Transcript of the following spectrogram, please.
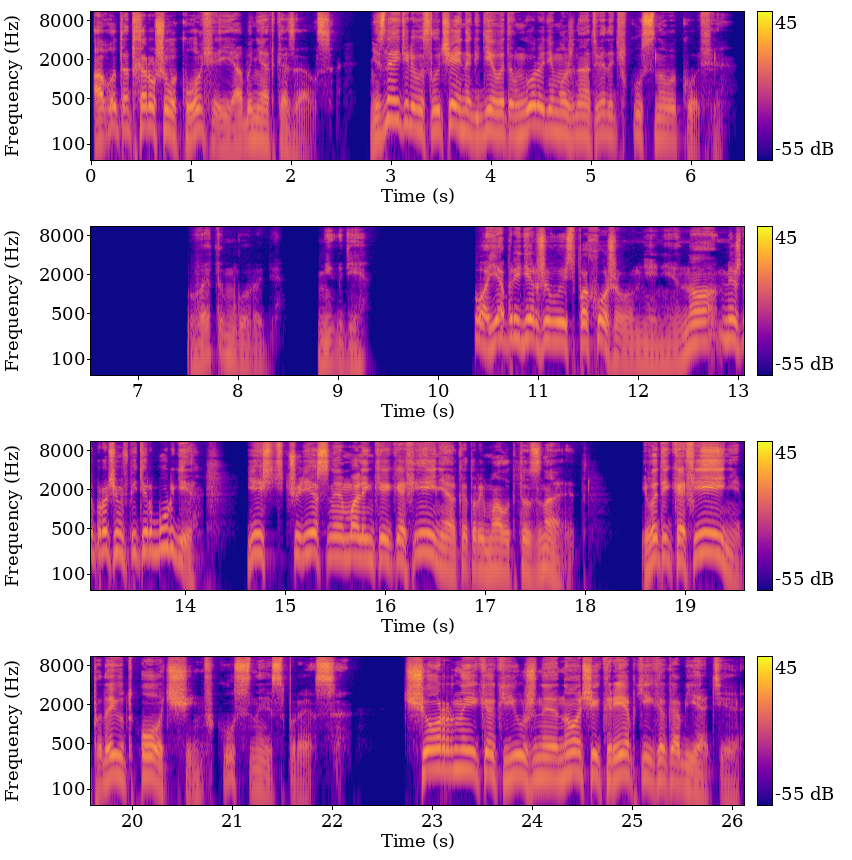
«А вот от хорошего кофе я бы не отказался. Не знаете ли вы случайно, где в этом городе можно отведать вкусного кофе?» «В этом городе? Нигде». «О, я придерживаюсь похожего мнения, но, между прочим, в Петербурге есть чудесная маленькая кофейня, о которой мало кто знает». И в этой кофейне подают очень вкусный эспрессо. Черный, как южная ночь, и крепкий, как объятие.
